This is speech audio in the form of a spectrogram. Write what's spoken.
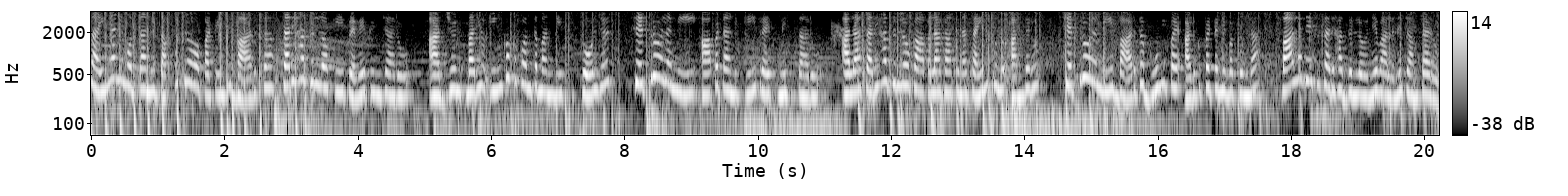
సైన్యాన్ని మొత్తాన్ని తప్పుత్రోవ పట్టించి భారత సరిహద్దుల్లోకి ప్రవేశించారు. అర్జున్ మరియు ఇంకొక కొంతమంది సోల్జర్స్ శత్రువులని ఆపటానికి ప్రయత్నిస్తారు. అలా సరిహద్దుల్లో కాపలా కాసిన సైనికులు అందరూ శత్రువులని భారత భూమిపై అడుగుపెట్టనివ్వకుండా వాళ్ళ దేశ సరిహద్దుల్లోనే వాళ్ళని చంపారు.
